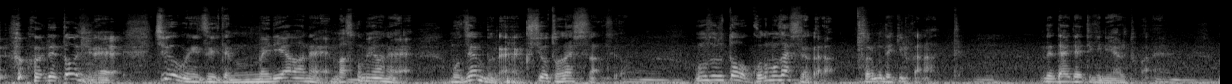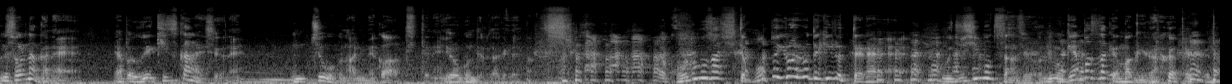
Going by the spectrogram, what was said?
で当時ね中国についてメディアはねマスコミはねもう全部ね口を閉ざしてたんですよ、そうすると子供雑誌だからそれもできるかなって、で大々的にやるとかね、でそれなんかねやっぱり上気づかないですよね、中国のアニメかって言ってね喜んでるだけで。子供雑誌って本当いろいろできるってね自信持ってたんですよ。でも原発だけはうまくいかなかったけど。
